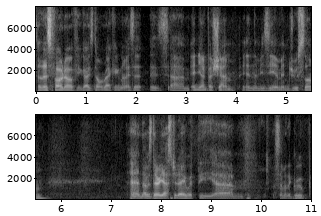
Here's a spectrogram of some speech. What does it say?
So this photo, if you guys don't recognize it, is um, in Yad Vashem in the museum in Jerusalem. And I was there yesterday with the um, some of the group,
